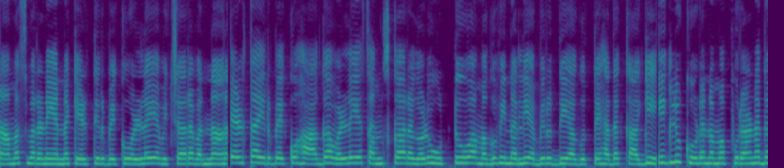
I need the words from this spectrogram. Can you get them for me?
ನಾಮಸ್ಮರಣೆಯನ್ನ ಕೇಳ್ತಿರ್ಬೇಕು, ಒಳ್ಳೆಯ ವಿಚಾರವನ್ನ ಹೇಳ್ತಾ ಇರಬೇಕು. ಆಗ ಒಳ್ಳೆಯ ಸಂಸ್ಕಾರಗಳು ಹುಟ್ಟುವ ಮಗುವಿನಲ್ಲಿ ಅಭಿವೃದ್ಧಿಯಾಗುತ್ತೆ. ಅದಕ್ಕಾಗಿ ಈಗಲೂ ಕೂಡ ನಮ್ಮ ಪುರಾಣದ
